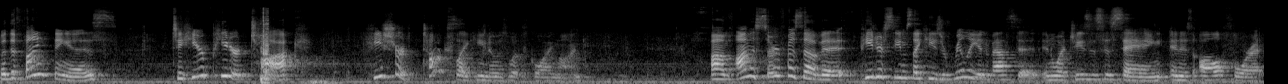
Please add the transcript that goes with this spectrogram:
But the funny thing is, to hear Peter talk, he sure talks like he knows what's going on. Um, on the surface of it, Peter seems like he's really invested in what Jesus is saying and is all for it.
